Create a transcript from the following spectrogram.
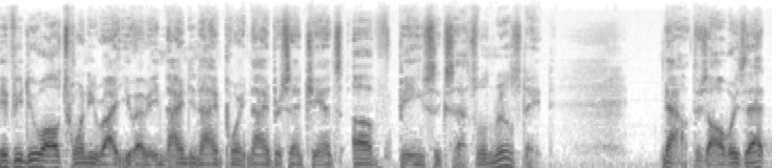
if you do all 20 right, you have a 99.9% chance of being successful in real estate. Now, there's always that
